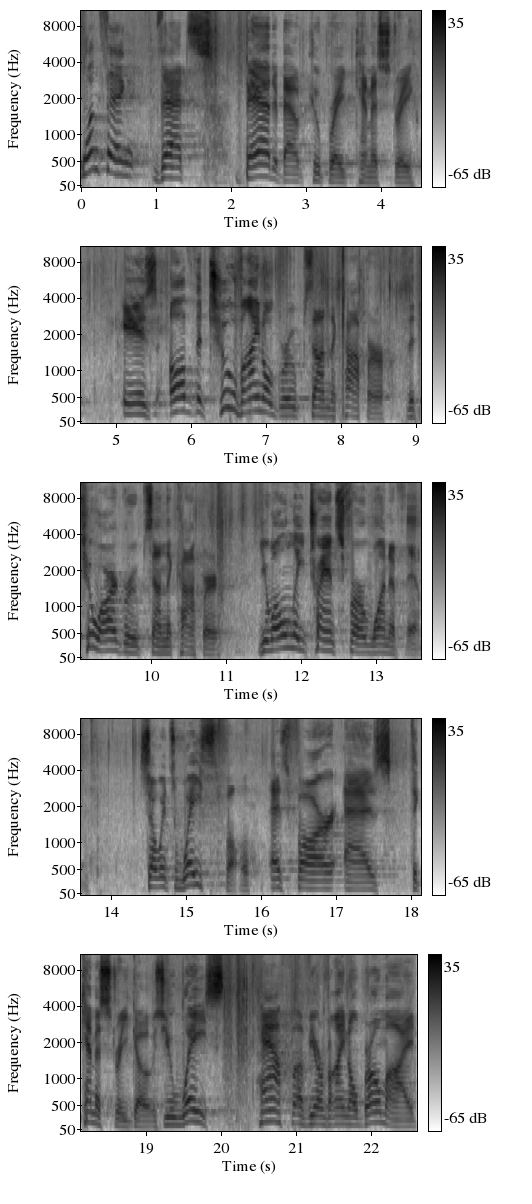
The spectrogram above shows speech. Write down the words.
One thing that's bad about cuprate chemistry is of the two vinyl groups on the copper, the two R groups on the copper, you only transfer one of them. So it's wasteful as far as the chemistry goes. You waste half of your vinyl bromide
